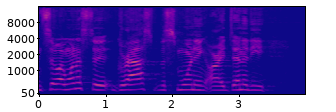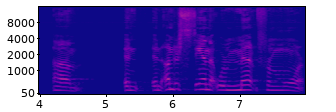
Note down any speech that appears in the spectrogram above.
And so I want us to grasp this morning our identity um, and, and understand that we're meant for more,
